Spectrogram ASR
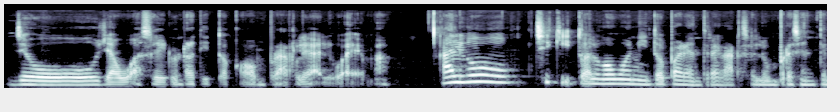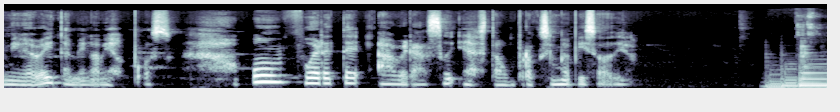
Yo ya voy a salir un ratito a comprarle algo a Emma. Algo chiquito, algo bonito para entregárselo un presente a mi bebé y también a mi esposo. Un fuerte abrazo y hasta un próximo episodio. Thank you.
